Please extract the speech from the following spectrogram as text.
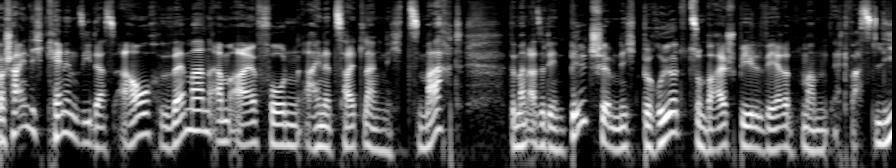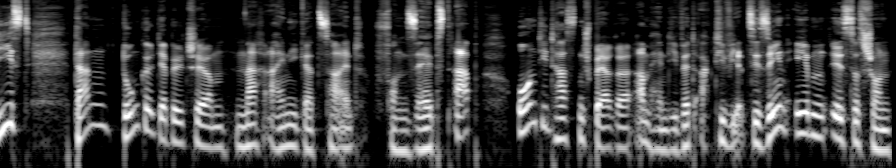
Wahrscheinlich kennen Sie das auch, wenn man am iPhone eine Zeit lang nichts macht, wenn man also den Bildschirm nicht berührt, zum Beispiel während man etwas liest, dann dunkelt der Bildschirm nach einiger Zeit von selbst ab und die Tastensperre am Handy wird aktiviert. Sie sehen eben, ist es schon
